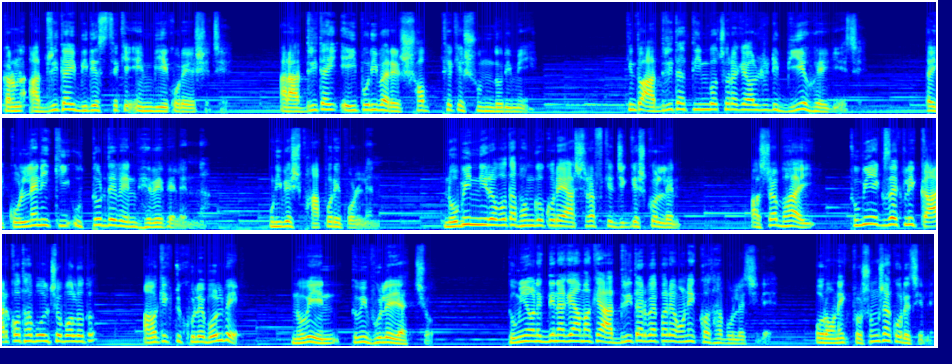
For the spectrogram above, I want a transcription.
কারণ আদ্রিতাই বিদেশ থেকে এম করে এসেছে, আর আদ্রিতাই এই পরিবারের সব থেকে সুন্দরী মেয়ে। কিন্তু আদ্রিতা তিন বছর আগে অলরেডি বিয়ে হয়ে গিয়েছে, তাই কল্যাণী কি উত্তর দেবেন ভেবে পেলেন না। উনি বেশ ফাঁপড়ে পড়লেন। নবীন নীরবতা ভঙ্গ করে আশরাফকে জিজ্ঞেস করলেন, আশরাফ ভাই, তুমি এক্স্যাক্টলি কার কথা বলছো বলো তো? আমাকে একটু খুলে বলবে? নবীন, তুমি ভুলে যাচ্ছ। তুমি অনেকদিন আগে আমাকে আদ্রিতার ব্যাপারে অনেক কথা বলেছিলে। ওর অনেক প্রশংসা করেছিলে।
